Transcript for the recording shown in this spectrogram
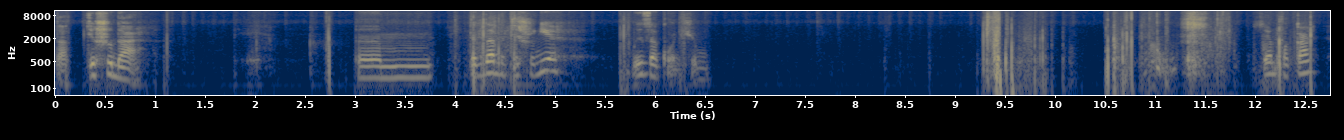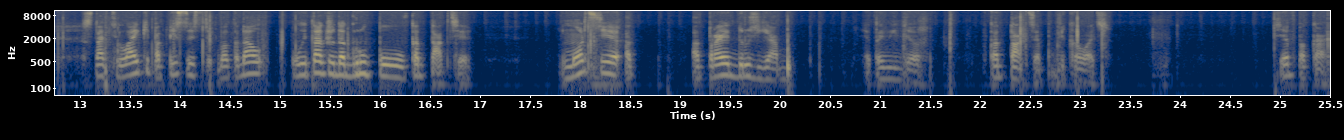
Так, тишина. Эм, тогда на тишине мы закончим. Всем пока. Ставьте лайки, подписывайтесь на канал. Вы также на группу ВКонтакте. И можете от отправить друзьям это видео. ВКонтакте опубликовать. Всем пока.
